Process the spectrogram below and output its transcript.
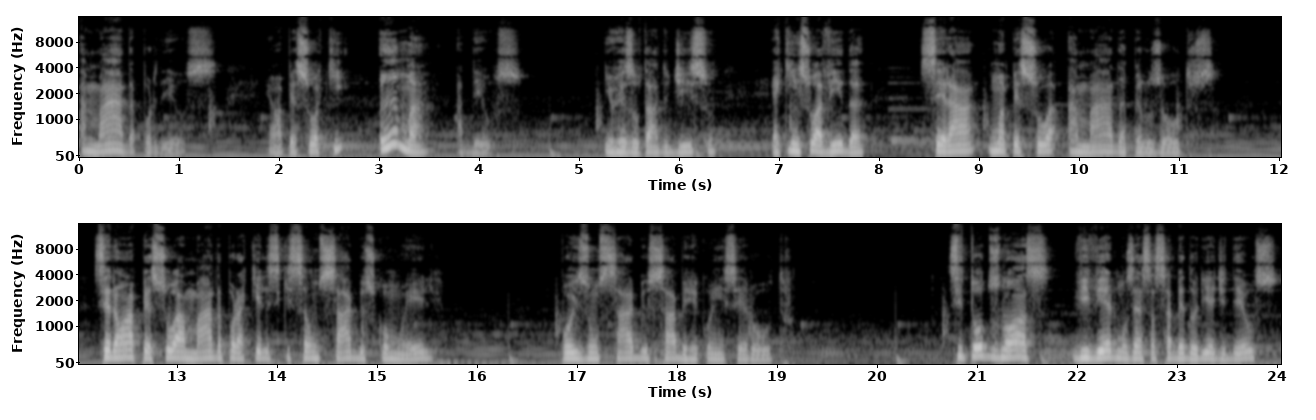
amada por Deus, é uma pessoa que ama a Deus. E o resultado disso é que em sua vida será uma pessoa amada pelos outros. Será uma pessoa amada por aqueles que são sábios como ele, pois um sábio sabe reconhecer outro. Se todos nós vivermos essa sabedoria de Deus,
